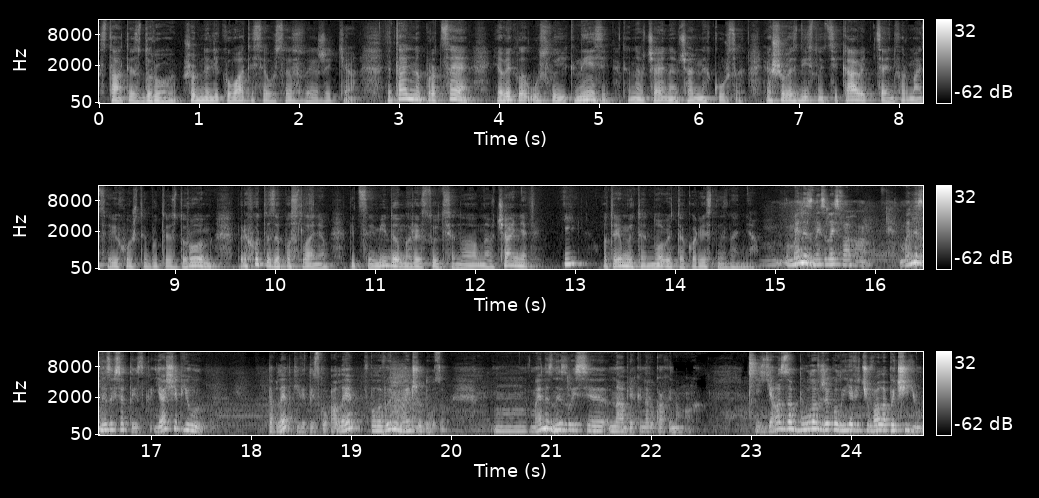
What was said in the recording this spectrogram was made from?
стати здоровим, щоб не лікуватися усе своє життя. Детально про це я виклав у своїй книзі та навчаю на навчальних курсах. Якщо вас дійсно цікавить ця інформація, ви хочете бути здоровим, переходьте за посиланням під цим відео, реєструйтеся на навчання і отримуйте нові та корисні знання. У мене знизилась вага, у мене знизився тиск. Я ще п'ю таблетки від тиску, але в половину меншу дозу. В мене знизилися набряки на руках і ногах. Я забула вже, коли я відчувала печію.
